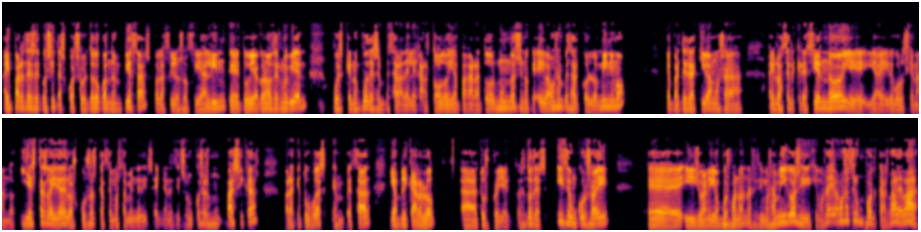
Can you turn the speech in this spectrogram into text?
hay partes de cositas, sobre todo cuando empiezas con la filosofía Lean, que tú ya conoces muy bien, pues que no puedes empezar a delegar todo y a pagar a todo el mundo, sino que vamos a empezar con lo mínimo y a partir de aquí vamos a, a irlo a hacer creciendo y, a ir evolucionando. Y esta es la idea de los cursos que hacemos también de diseño, es decir, son cosas básicas para que tú puedas empezar y aplicarlo a tus proyectos. Entonces, hice un curso ahí eh, y Joan y yo, pues bueno, nos hicimos amigos y dijimos, hey, vamos a hacer un podcast, vale, va.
